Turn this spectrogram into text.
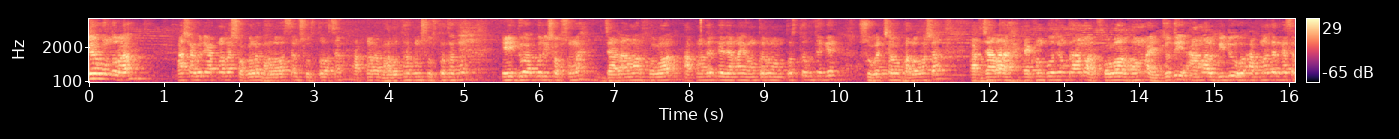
প্রিয় বন্ধুরা, আশা করি আপনারা সকলে ভালো আছেন, সুস্থ আছেন। আপনারা ভালো থাকুন, সুস্থ থাকুন। এই দোয়া করি সবসময়, যারা আমার ফলোয়ার আপনাদেরকে জানাই অন্তর অন্তঃস্থল থেকে শুভেচ্ছা ও ভালোবাসা। আর যারা এখন পর্যন্ত আমার ফলোয়ার হন নাই, যদি আমার ভিডিও আপনাদের কাছে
